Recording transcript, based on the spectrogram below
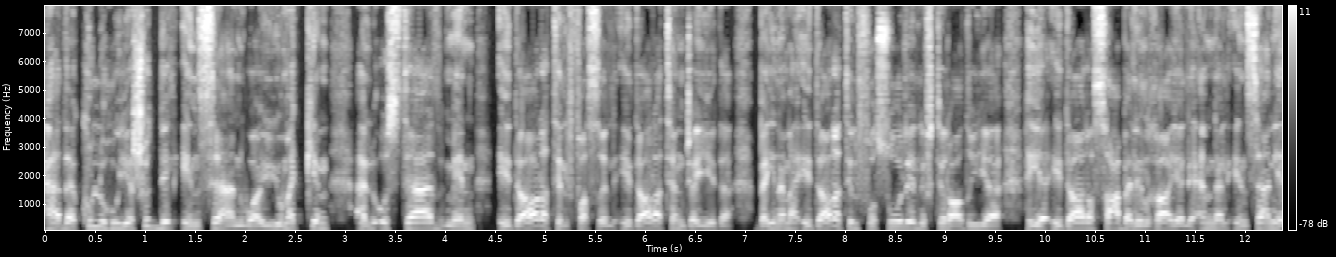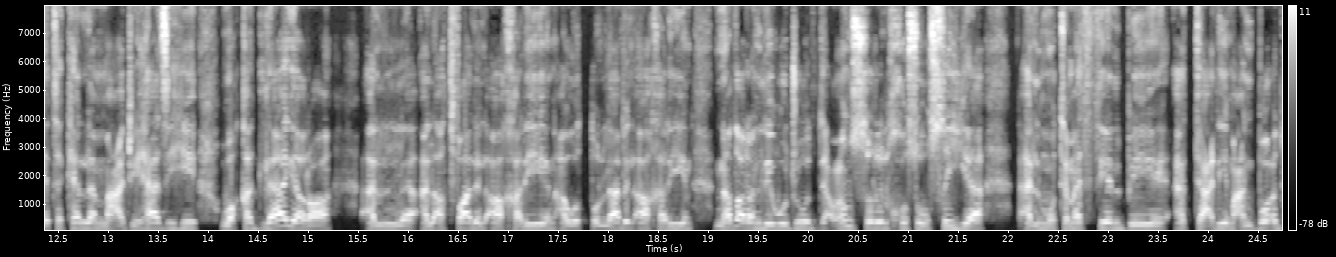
هذا كله يشد الإنسان ويمكن الأستاذ من إدارة الفصل إدارة جيدة. بينما إدارة الفصول الافتراضية هي إدارة صعبة للغاية لأن الإنسان يتكلم مع جهازه وقد لا يرى الأطفال الآخرين أو الطلاب الآخرين نظرا لوجود عنصر الخصوصية المتمثل بالتعليم عن بعد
